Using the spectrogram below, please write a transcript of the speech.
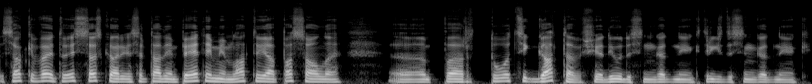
Saki, vai tu esi saskāries ar tādiem pētījumiem Latvijā, pasaulē uh, par to, cik gatavi šie 20 gadnieki, 30 gadnieki,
